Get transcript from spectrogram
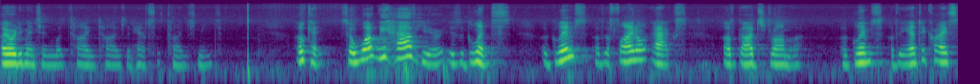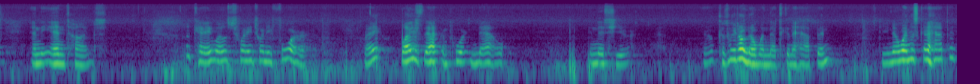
I already mentioned what time, times, and half times means. Okay, so what we have here is a glimpse, a glimpse of the final acts of God's drama a glimpse of the Antichrist and the end times. Okay, well, it's 2024, right? Why is that important now in this year? Because you know, we don't know when that's going to happen. Do you know when it's going to happen?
